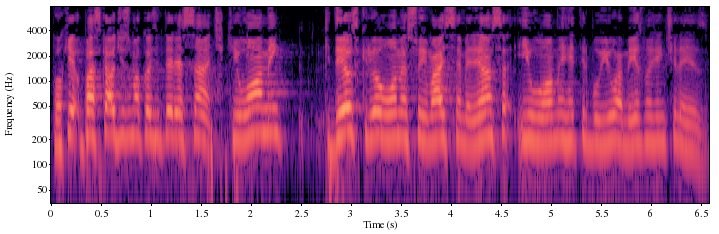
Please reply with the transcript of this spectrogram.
Porque o Pascal diz uma coisa interessante, que o homem, que Deus criou o homem à sua imagem e semelhança e o homem retribuiu a mesma gentileza.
